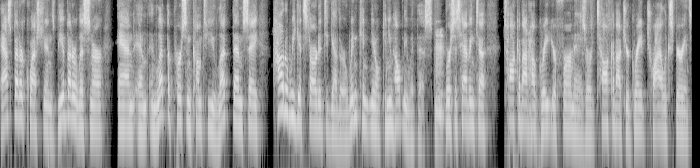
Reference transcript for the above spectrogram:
ask better questions, be a better listener, and and and let the person come to you. Let them say, "How do we get started together? When can you know? Can you help me with this?" Hmm. Versus having to talk about how great your firm is or talk about your great trial experience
